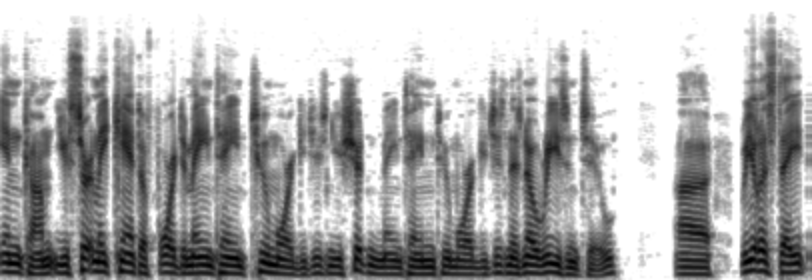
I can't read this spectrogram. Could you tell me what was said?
income. You certainly can't afford to maintain two mortgages, and you shouldn't maintain two mortgages, and there's no reason to. Uh, real estate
